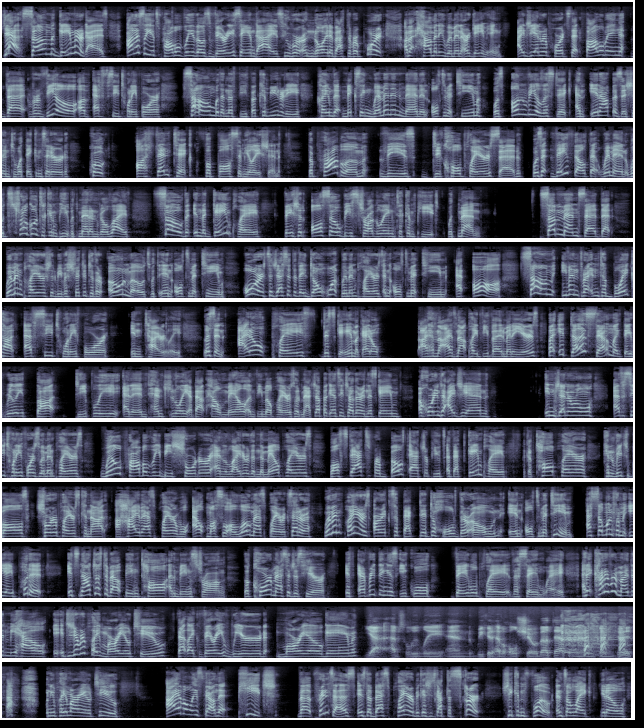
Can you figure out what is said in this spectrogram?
Yeah, some gamer guys. Honestly, it's probably those very same guys who were annoyed about the report about how many women are gaming. IGN reports that following the reveal of FC24, some within the FIFA community claimed that mixing women and men in Ultimate Team was unrealistic and in opposition to what they considered, quote, authentic football simulation. The problem, these dickhole players said, was that they felt that women would struggle to compete with men in real life, so that in the gameplay, they should also be struggling to compete with men. Some men said that women players should be restricted to their own modes within Ultimate Team or suggested that they don't want women players in Ultimate Team at all. Some even threatened to boycott FC 24 entirely. Listen, I don't play this game. Like, I don't, I have not, I have not played FIFA in many years, but it does sound like they really thought deeply and intentionally about how male and female players would match up against each other in this game. According to IGN, in general, FC24's women players will probably be shorter and lighter than the male players, while stats for both attributes affect gameplay. Like a tall player can reach balls, shorter players cannot. A high mass player will outmuscle a low mass player, etc. Women players are expected to hold their own in Ultimate Team. As someone from EA put it, it's not just about being tall and being strong. The core message is here if everything is equal, they will play the same way. And it kind of reminded me how did you ever play Mario 2? That like very weird Mario game? Yeah, absolutely. And we could have a whole show about that, but we won't go into it. when you play Mario 2, I have always found that Peach, the princess, is the best player because she's got the skirt. She can float. And so, like, you know,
